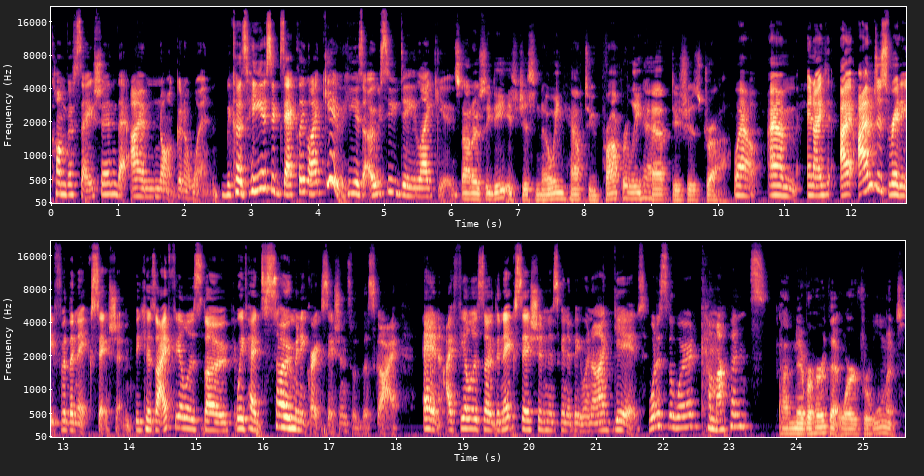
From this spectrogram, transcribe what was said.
conversation that I am not going to win. Because he is exactly like you. He is OCD like you. It's not OCD, it's just knowing how to properly have dishes dry. Wow. Um, and I, I, I'm just ready for the next session because I feel as though we've had so many great sessions with this guy. And I feel as though the next session is going to be when I get, what is the word? Comeuppance? I've never heard that word for once.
